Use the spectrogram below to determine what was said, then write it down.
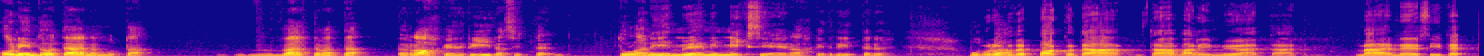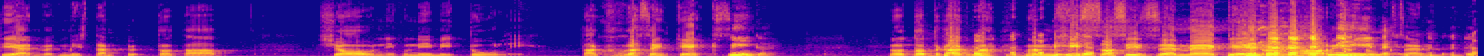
on intoa täynnä, mutta välttämättä rahkeet riitä sitten, tullaan niihin myöhemmin, miksi ei rahkeet riittänyt. Mutta... Mun on muuten pakko tähän, tähän väliin myöntää, että mä en edes itse tiennyt, että mistä tota, show niin kuin nimi tuli. Tai kuka sen keksi. Niinkö? No totta kai, kun mä, mä missasin sen meidän kenraaliharjoituksen. niin.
